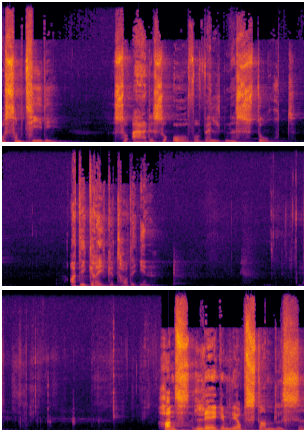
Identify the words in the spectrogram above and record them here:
Og samtidig så er det så overveldende stort at de greier ikke ta det inn. Hans legemlige oppstandelse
